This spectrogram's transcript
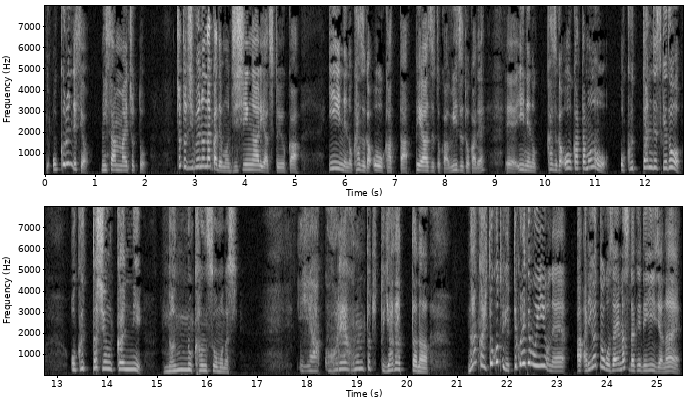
で、送るんですよ。2、3枚ちょっと。ちょっと自分の中でも自信があるやつというか、いいねの数が多かった、ペアーズとかウィズとかで、えーいいねの数が多かったものを送ったんですけど、送った瞬間に何の感想もなし。いや、これほんとちょっと嫌だったな。なんか一言言ってくれてもいいよね。あ、ありがとうございますだけでいいじゃない。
